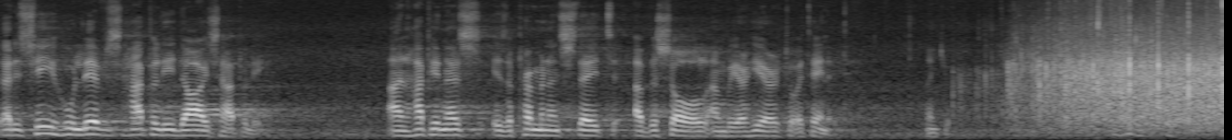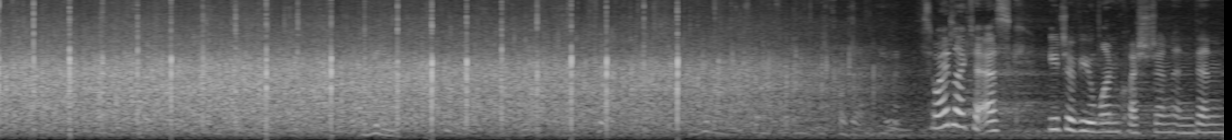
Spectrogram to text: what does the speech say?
That is, he who lives happily dies happily. And happiness is a permanent state of the soul, and we are here to attain it. Thank you. So I'd like to ask each of you one question and then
